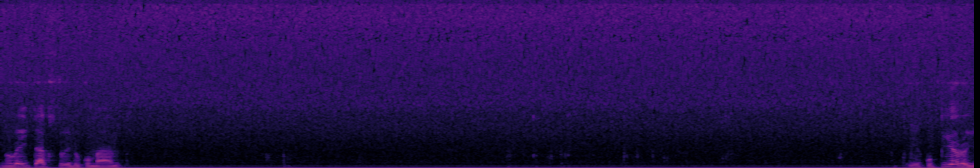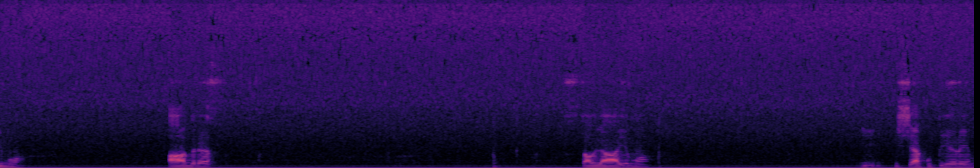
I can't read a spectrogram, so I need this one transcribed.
новий текстовий документ. І копіруємо адрес, вставляємо і ще копіруємо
